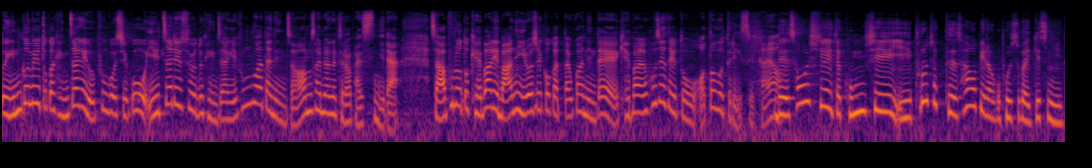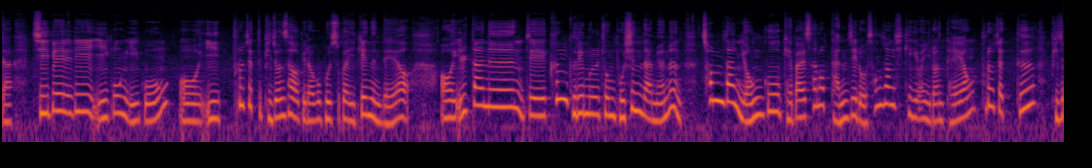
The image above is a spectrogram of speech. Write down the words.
또 인구 밀도가 굉장히 높은 곳이고 일자리 수요도 굉장히 풍부하다는 점 설명을 들어봤습니다. 자, 앞으로도 개발이 많이 이루어질 것 같다고 하는데 개발 호재들도 어떤 것들이 있을까요? 네, 서울시의 이제 공식 이 프로젝트 사업이라고 볼 수가 있겠습니다. 지벨리 2020 어, 이 프로젝트 비전 사업이라고 볼 수가 있겠는데요. 어, 일단은 이제 큰 그림을 좀 보신다면은 첨단 연구 개발 산업 단지로 성장시키기 위한 이런 대형 프로젝트 비전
